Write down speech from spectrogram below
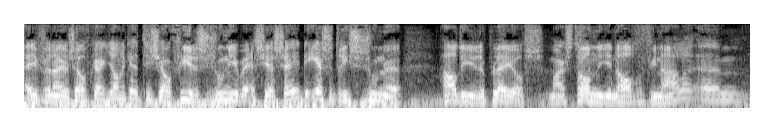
even naar jezelf kijken, Janneke. Het is jouw vierde seizoen hier bij SCSC. De eerste drie seizoenen haalde je de play-offs, maar strandde je in de halve finale. Um,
